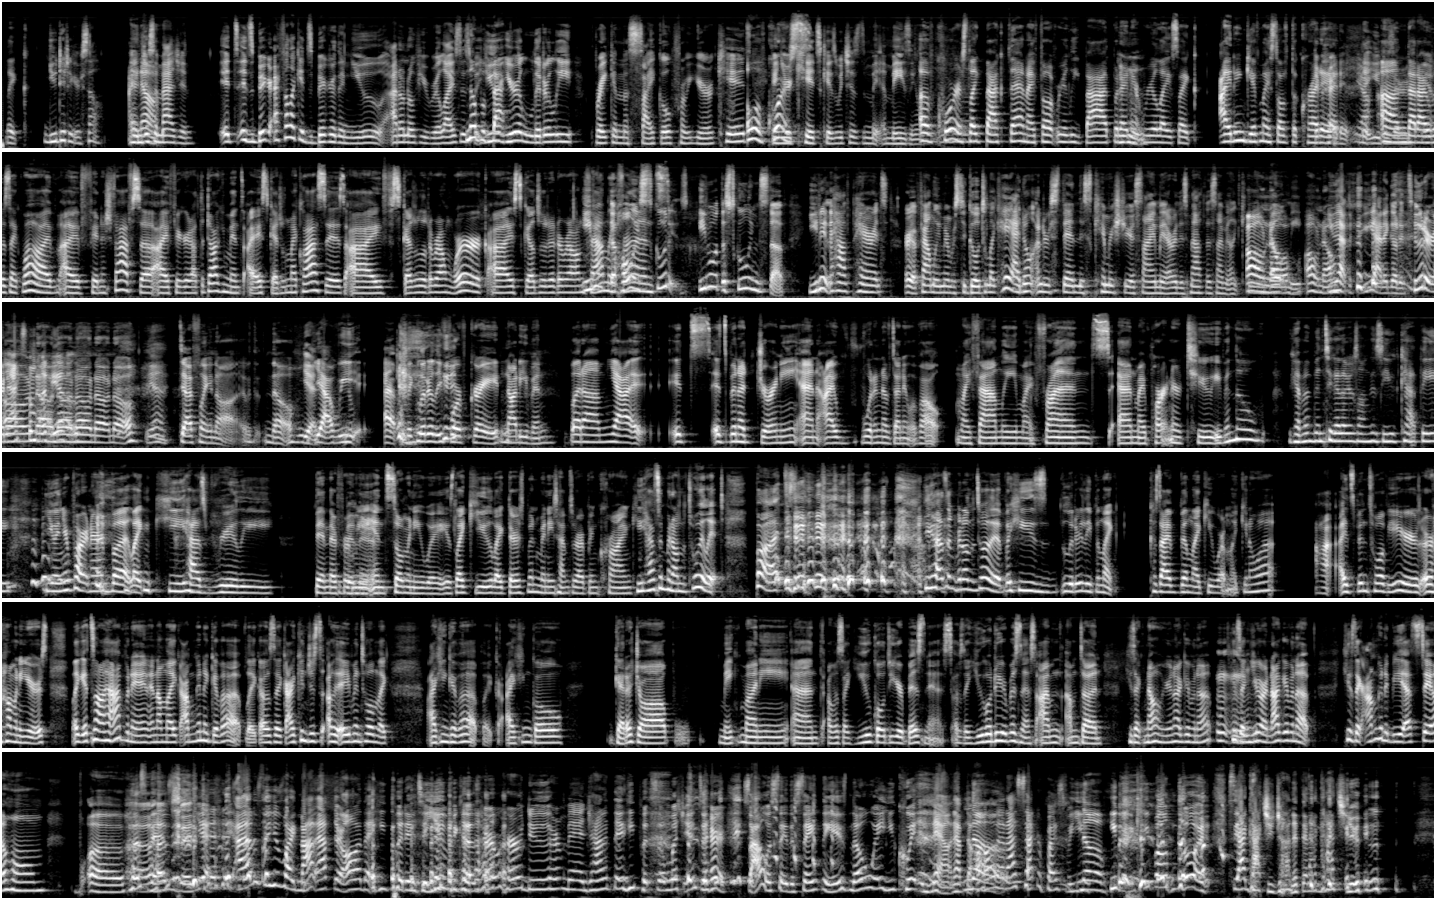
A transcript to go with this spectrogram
Like, You did it yourself. I And just imagine. It's it's bigger. I feel like it's bigger than you. I don't know if you realize this, No, but, but you back- you're literally breaking the cycle for your kids. Oh, of And your kids' kids, which is ma- amazing. of course, mm-hmm. like back then, I felt really bad, but I didn't mm-hmm. realize like I didn't give myself the the credit. credit that you deserve. Um, that I Yeah. was like, wow, I've, I've finished FAFSA. I figured out the documents. I scheduled my classes. I scheduled it around work. I scheduled it around even family. the whole school, even with the schooling stuff, you didn't have parents or family members to go to like, hey, I don't understand this chemistry assignment or this math assignment. Like, can Oh, you no. help me? Oh, no. you have to, you got to go to tutor and ask Oh no, somebody no, else. no, no, no. Yeah. Definitely not. No. Yeah. Yeah, we at like literally fourth grade, not even. But um yeah, it, it's it's been a journey and I wouldn't have done it without my family, my friends, and my partner too, even though we haven't been together as long as you, Kathy, you and your partner, but like he has really been there for Been me there. in so many ways. Like you, like there's been many times where I've been crying. He hasn't been on the toilet, but he hasn't been on the toilet, but he's literally been like, because I've been like you, where I'm like, you know what? I, it's been 12 years or how many years? Like, it's not happening. And I'm like, I'm going to give up. Like, I was like, I can just, I even told him, like, I can give up. Like, I can go get a job, make money. And I was like, you go do your business. I was like, you go do your business. I'm, I'm done. He's like, no, you're not giving up. He's like, you are not giving up. He's like, I'm going to be a stay at home uh, husband. husband. Yeah, honestly, he's like not after all that he put into you because her her dude, her man Jonathan, he put so much into her. So I would say the same thing. There's no way you quitting now. And after No. all that I sacrificed for you, No. you better keep on going. See, I got you, Jonathan. I got you.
